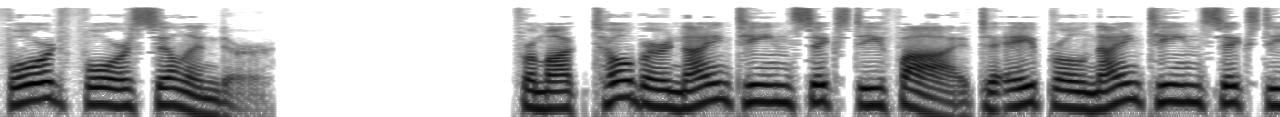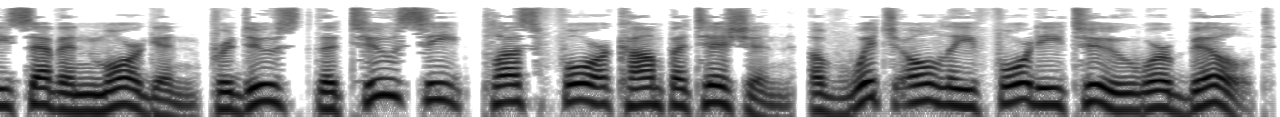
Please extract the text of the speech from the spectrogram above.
Ford four-cylinder. From October 1965 to April 1967 Morgan produced the two-seat Plus 4 competition, of which only 42 were built.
